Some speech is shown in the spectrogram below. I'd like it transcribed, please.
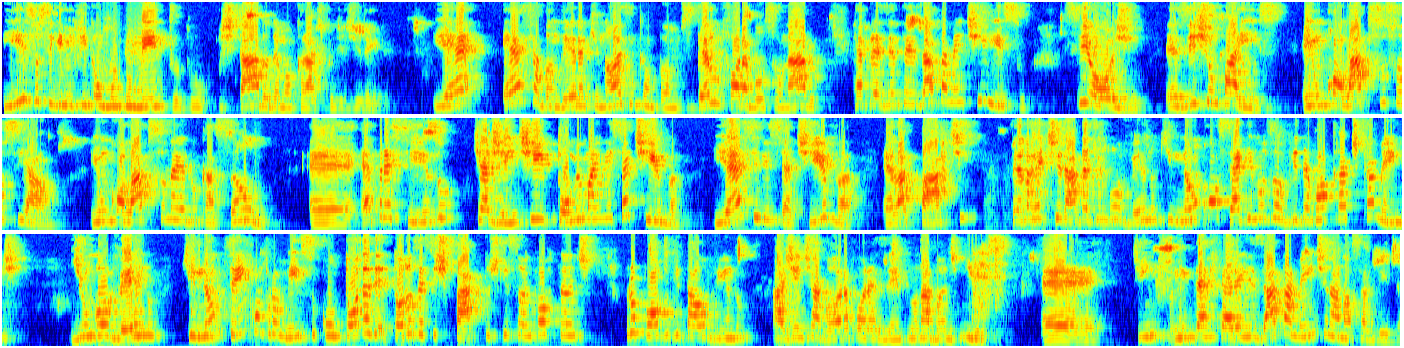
Isso significa um rompimento do Estado democrático de direito. E é essa bandeira que nós encampamos pelo Fora Bolsonaro representa exatamente isso. Se hoje existe um país em um colapso social e um colapso na educação, é, é preciso que a gente tome uma iniciativa. E essa iniciativa, ela parte pela retirada de um governo que não consegue nos ouvir democraticamente, de um governo que não tem compromisso com toda, todos esses pactos que são importantes para o povo que está ouvindo a gente agora, por exemplo, na Band News, é, que interferem exatamente na nossa vida.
